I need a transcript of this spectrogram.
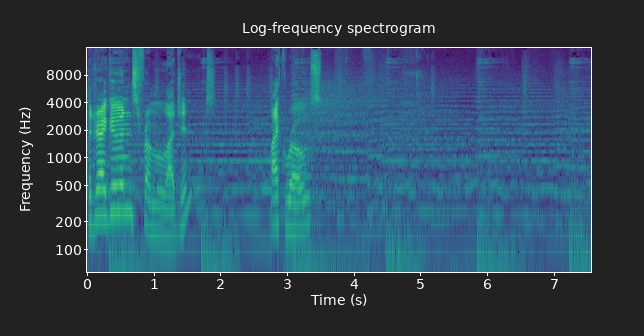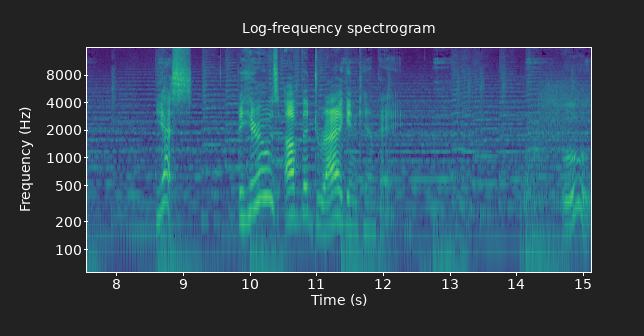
The Dragoons from Legend? Like Rose? Yes, the heroes of the Dragon campaign. Ooh.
